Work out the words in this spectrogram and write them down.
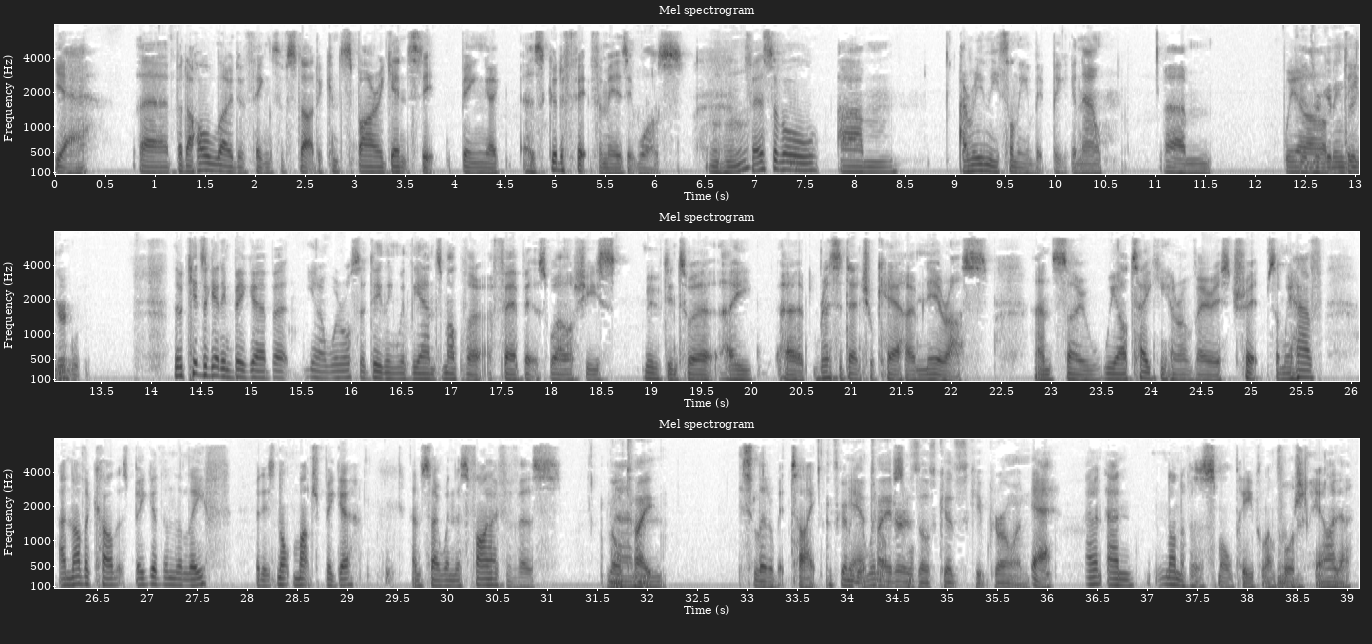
Yeah, uh, but a whole load of things have started to conspire against it being a, as good a fit for me as it was. Mm-hmm. First of all, um, I really need something a bit bigger now. Um, we Kids are getting dealing- bigger? The kids are getting bigger, but you know we're also dealing with Leanne's mother a fair bit as well. She's moved into a, a, a residential care home near us, and so we are taking her on various trips. And we have another car that's bigger than the Leaf, but it's not much bigger. And so when there's five of us, A little um, tight. it's a little bit tight. It's going to Yeah, get tighter as those kids keep growing. yeah, and, and none of us are small people, unfortunately, either.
